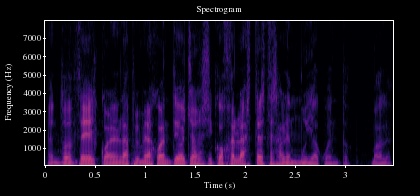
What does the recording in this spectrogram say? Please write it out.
Entonces, con las primeras 48, si coges las tres te salen muy a cuento, ¿vale?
